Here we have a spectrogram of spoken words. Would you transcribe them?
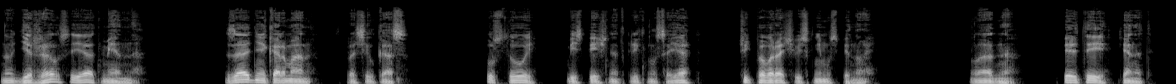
но держался я отменно. «Задний карман», — спросил Касс. «Пустой», — беспечно откликнулся я, чуть поворачиваясь к нему спиной. «Ладно, теперь ты, Кеннет».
